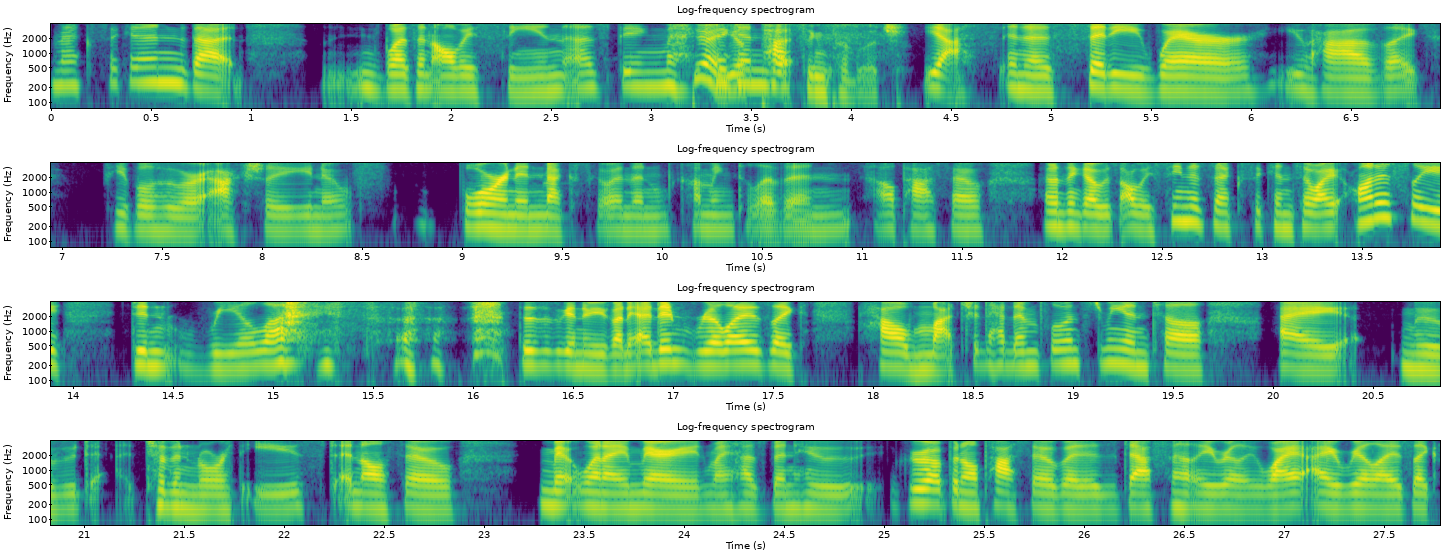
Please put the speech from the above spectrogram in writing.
Mexican that wasn't always seen as being Mexican. Yeah, you have passing privilege. yes, in a city where you have like people who are actually, you know, f- born in Mexico and then coming to live in El Paso. I don't think I was always seen as Mexican. So I honestly didn't realize this is going to be funny. I didn't realize like how much it had influenced me until I moved to the Northeast and also when I married my husband who grew up in El Paso but is definitely really white, I realized like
